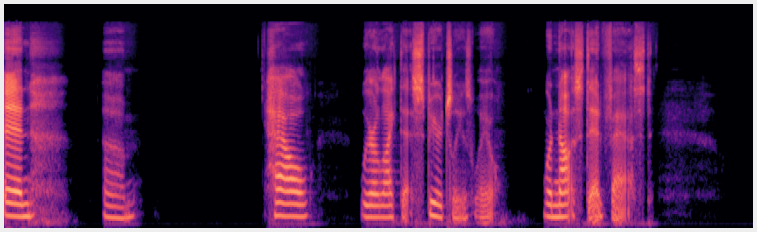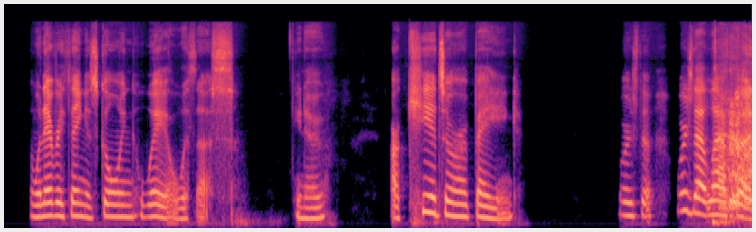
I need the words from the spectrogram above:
and um, how we're like that spiritually as well. We're not steadfast. When everything is going well with us, you know, our kids are obeying. Where's the where's that laugh button?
